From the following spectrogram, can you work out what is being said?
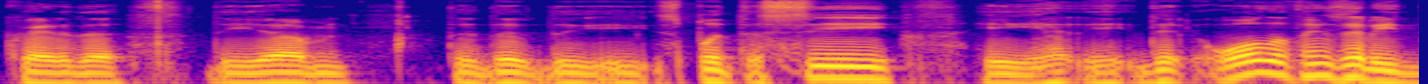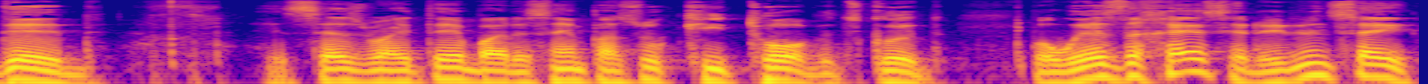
Created the the um, the, the, the split the sea. He, he, did all the things that he did. It says right there by the same pasuk, kitov. It's good. But where's the chesed? He didn't say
